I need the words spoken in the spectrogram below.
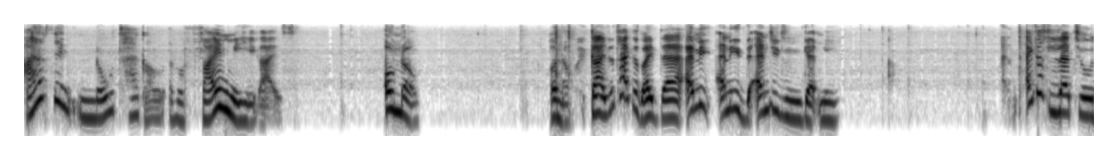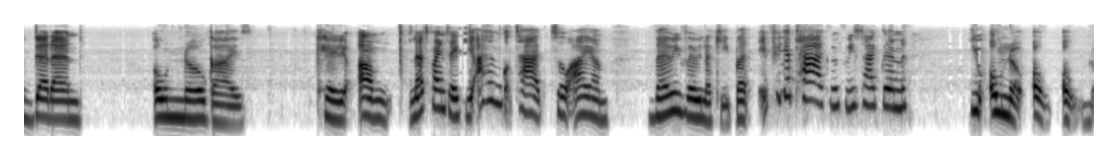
I don't think no tag will ever find me here, guys. Oh no. Oh no. Guys, the tag is right there. Any any the engine didn't get me. I just led to a dead end. Oh no, guys. Okay, um, let's find safety. I haven't got tagged, so I am very, very lucky. But if you get tagged and freeze tagged, then you, oh no, oh, oh no.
